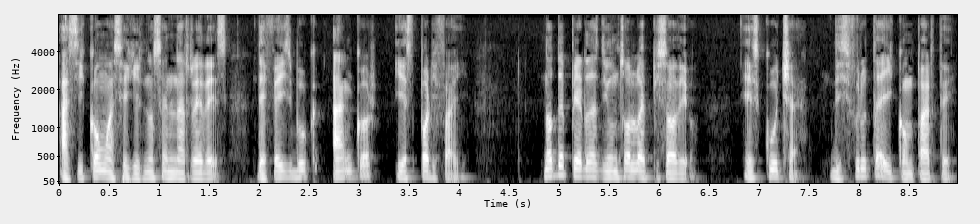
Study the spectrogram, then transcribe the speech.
así como a seguirnos en las redes de Facebook, Anchor y Spotify. No te pierdas de un solo episodio. Escucha, disfruta y comparte.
